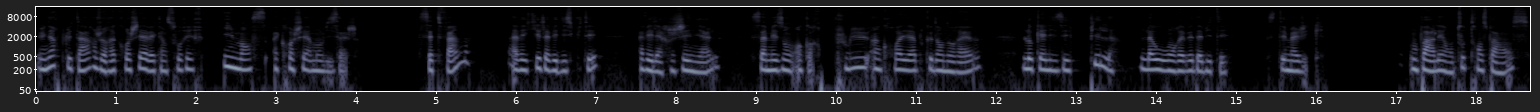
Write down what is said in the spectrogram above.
Une heure plus tard, je raccrochais avec un sourire immense accroché à mon visage. Cette femme, avec qui j'avais discuté, avait l'air géniale, sa maison encore plus incroyable que dans nos rêves, localisée pile là où on rêvait d'habiter. C'était magique. On parlait en toute transparence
